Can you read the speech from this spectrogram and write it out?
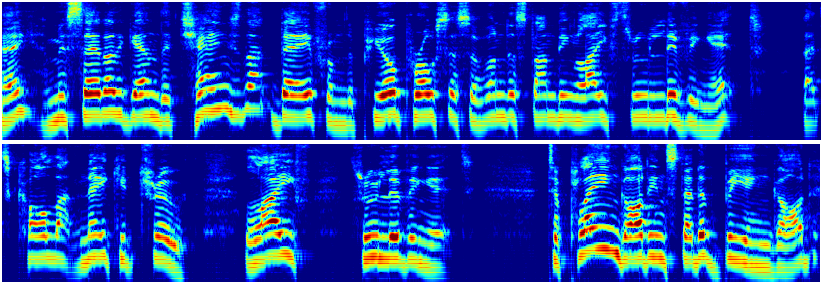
Okay, let me say that again. They changed that day from the pure process of understanding life through living it. Let's call that naked truth. Life through living it. To playing God instead of being God.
